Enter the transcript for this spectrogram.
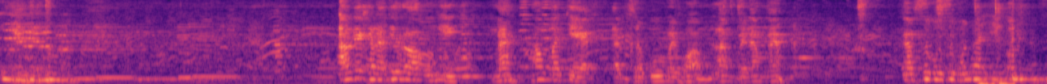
อีกแล้วเอาในขณะที่รอองค์อีกนะเข้ามาแจกอันสบู่ไปพร้อมล่ำไปน้ำนะกับสบู่สมุนไพรอีกก่อน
